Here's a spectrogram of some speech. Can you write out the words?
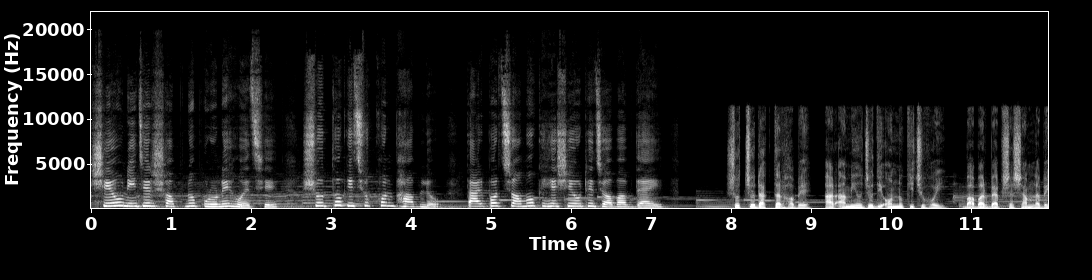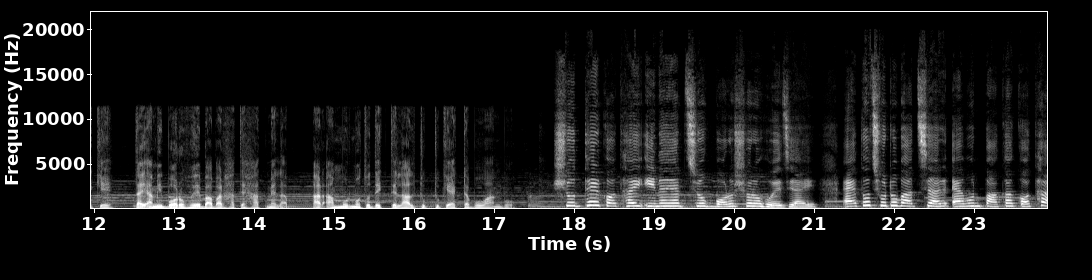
সেও নিজের স্বপ্ন পূরণে হয়েছে। শুদ্ধ কিছুক্ষণ ভাবলো, তারপর চমক হেসে উঠে জবাব দেয় স্বচ্ছ ডাক্তার হবে, আর আমিও যদি অন্য কিছু হই, বাবার ব্যবসা সামলাবে কে? তাই আমি বড় হয়ে বাবার হাতে হাত মেলাব আর আম্মুর মতো দেখতে লাল টুকটুকে একটা বউ আনব। শুদ্ধের কথায় এনায়ার চোখ বড়সড় হয়ে যায়। এত ছোট বাচ্চার এমন পাকা কথা?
